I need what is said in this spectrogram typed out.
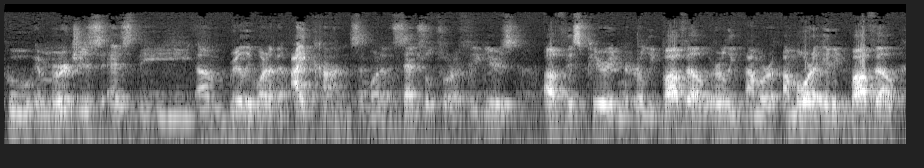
who emerges as the um, really one of the icons and one of the central Torah figures of this period in early Bavel, early Amor- Amoraitic Bavel.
